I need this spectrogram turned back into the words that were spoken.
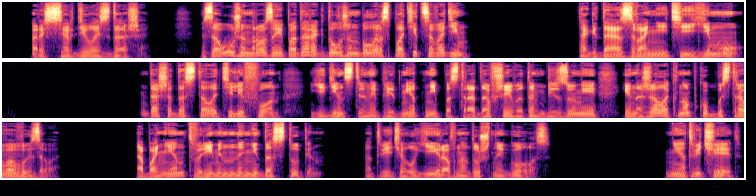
— рассердилась Даша. «За ужин, роза и подарок должен был расплатиться Вадим». «Тогда звоните ему». Даша достала телефон, единственный предмет, не пострадавший в этом безумии, и нажала кнопку быстрого вызова. «Абонент временно недоступен», — ответил ей равнодушный голос. «Не отвечает».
